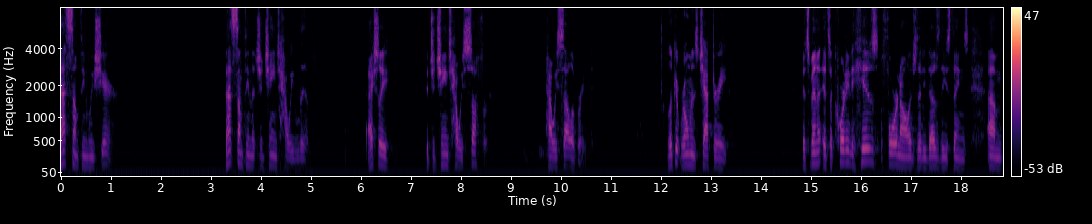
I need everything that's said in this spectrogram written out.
That's something we share. That's something that should change how we live. Actually, it should change how we suffer, how we celebrate. Look at Romans chapter 8. It's been it's according to his foreknowledge that he does these things. Um,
